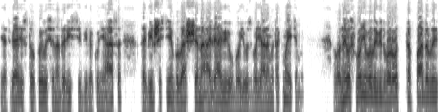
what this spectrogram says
ятвяги стовпилися на доріжці біля Кунігаса, та більшість їх була ще на галяві у бою з боярами та кметями. Вони ослонювали від ворот та падали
